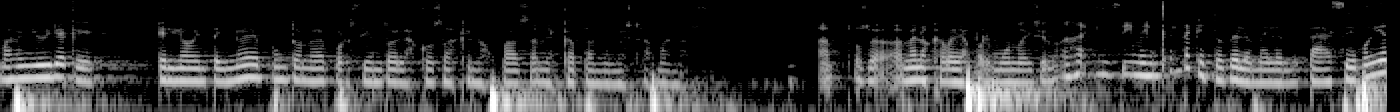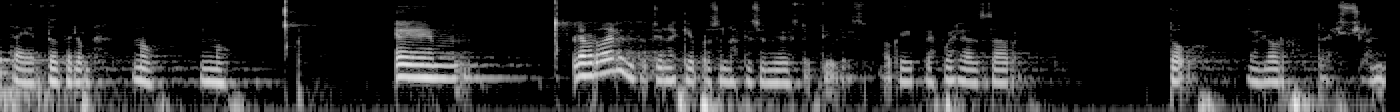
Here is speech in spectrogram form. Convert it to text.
Más bien yo diría que el 99.9% de las cosas que nos pasan escapan de nuestras manos. O sea, a menos que vayas por el mundo diciendo, ay, sí, me encanta que todo lo malo me pase, voy a traer todo lo malo. No, no. Em, la verdad de la situación es que hay personas que son indestructibles, ¿ok? Les puedes lanzar todo. Dolor, traición,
